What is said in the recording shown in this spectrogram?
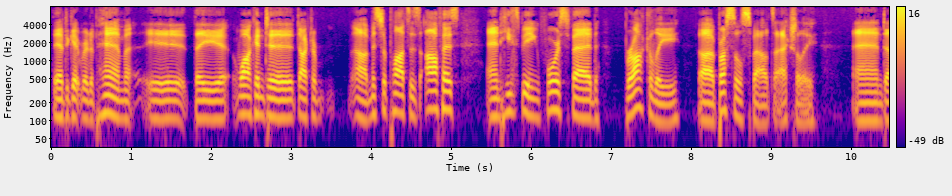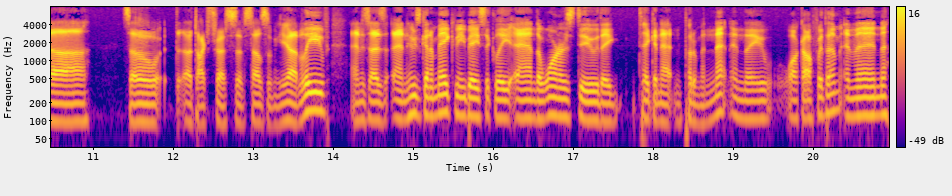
They have to get rid of him. Uh, they walk into Doctor uh, Mr. Plotz's office, and he's being force fed broccoli, uh, Brussels sprouts actually, and uh, so uh, Doctor Scratch tells him you got to leave, and he says, "And who's to make me?" Basically, and the Warners do. They take a net and put him in a net, and they walk off with him, and then.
